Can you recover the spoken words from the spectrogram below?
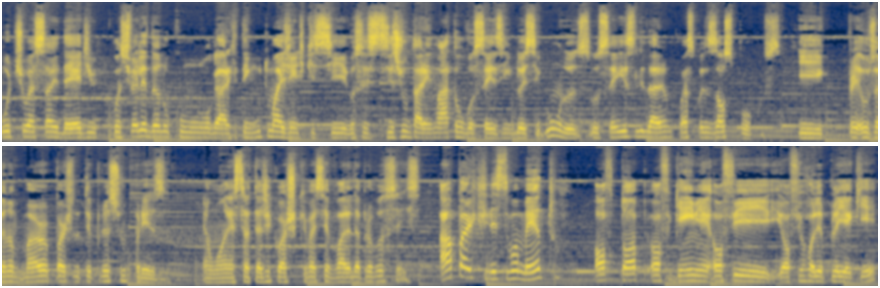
útil essa ideia de quando estiver lidando com um lugar que tem muito mais gente que se vocês se juntarem matam vocês em dois segundos, vocês lidarem com as coisas aos poucos. E usando a maior parte do tempo de surpresa. É uma estratégia que eu acho que vai ser válida para vocês. A partir desse momento, off top, off game, off, off roleplay aqui,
